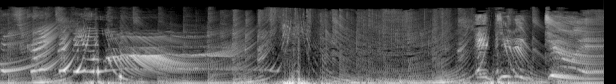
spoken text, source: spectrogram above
It's great to be alone. It didn't do it.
